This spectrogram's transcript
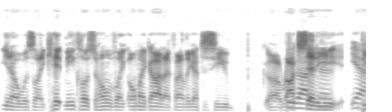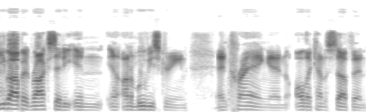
you know, was like hit me close to home of like, oh my god, I finally got to see uh, Rocksteady, and- yeah. Bebop and Rocksteady in, in on a movie screen, and Krang and all that kind of stuff, and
